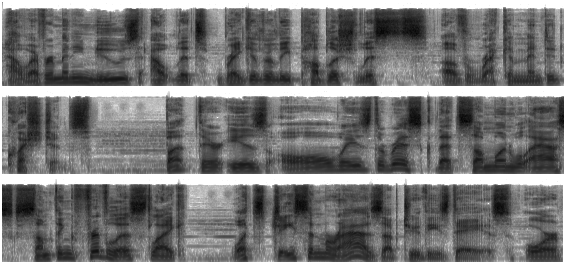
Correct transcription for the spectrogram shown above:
However, many news outlets regularly publish lists of recommended questions. But there is always the risk that someone will ask something frivolous like, What's Jason Mraz up to these days? Or,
